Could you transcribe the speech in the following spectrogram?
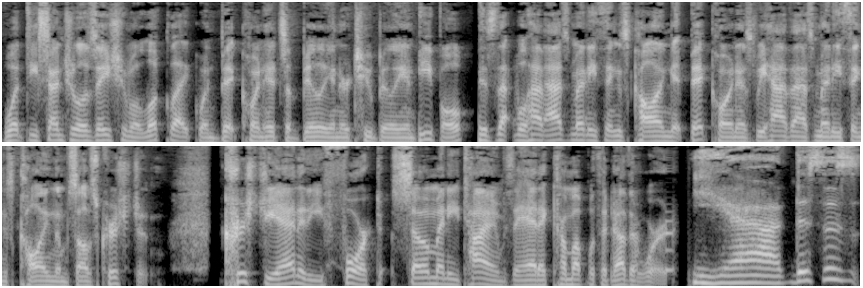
what decentralization will look like when Bitcoin hits a billion or two billion people is that we'll have as many things calling it Bitcoin as we have as many things calling themselves Christian. Christianity forked so many times they had to come up with another word. Yeah, this is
